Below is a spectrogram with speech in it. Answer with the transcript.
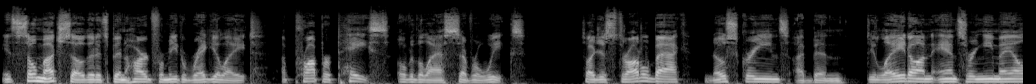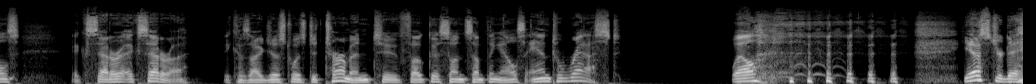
It's so much so that it's been hard for me to regulate a proper pace over the last several weeks. So I just throttled back, no screens. I've been delayed on answering emails, etc., etc., because I just was determined to focus on something else and to rest. Well, yesterday,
